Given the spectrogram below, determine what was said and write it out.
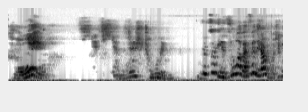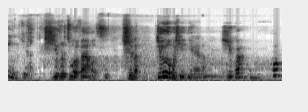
好哎！天哪，真是愁人！就自己做呗，非得让我去给你做。媳妇儿做饭好吃，吃了这么些年了，习惯了。啊，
